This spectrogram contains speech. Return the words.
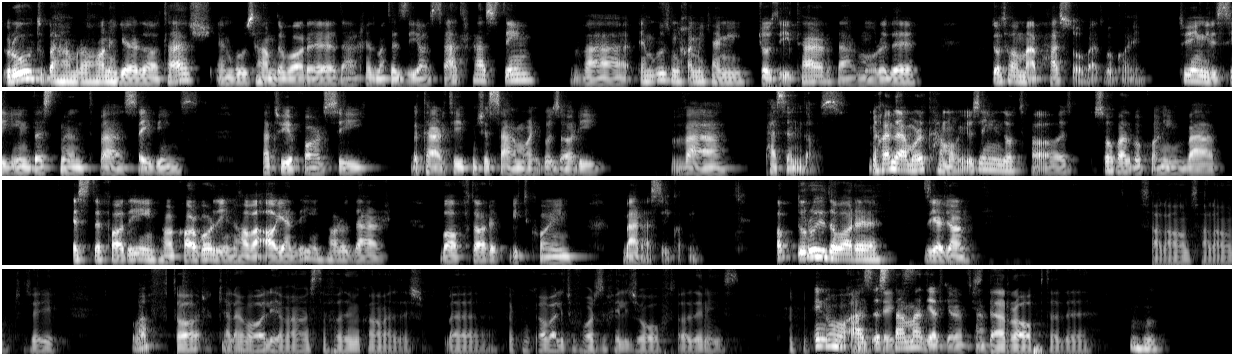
درود به همراهان گرد آتش. امروز هم دوباره در خدمت زیر سطر هستیم و امروز می‌خوایم کمی جزئی تر در مورد دو تا مبحث صحبت بکنیم. توی انگلیسی investment و savings و توی فارسی به ترتیب میشه سرمایه گذاری و پس‌انداز می‌خوایم در مورد تمایز این دوتا صحبت بکنیم و استفاده اینها کاربرد اینها و آینده اینها رو در بافتار بیت کوین بررسی کنیم. خب درودی دوباره زیا جان. سلام سلام. چطوری؟ بافتار؟ کلمه باحالیه. من استفاده می‌کنم ازش. فکر می‌کنم ولی تو فارسی خیلی جا افتاده نیست. اینو از استمد یاد گرفتم. در راه افتاده.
